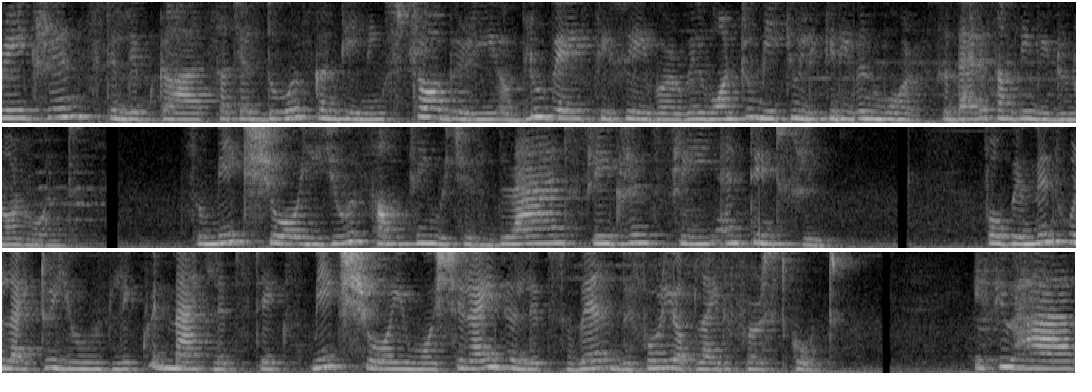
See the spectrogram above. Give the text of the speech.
Fragranced lip guards such as those containing strawberry or blueberry flavor will want to make you lick it even more. So that is something we do not want. So make sure you use something which is bland, fragrance free and tint free. For women who like to use liquid matte lipsticks, make sure you moisturize your lips well before you apply the first coat. If you have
